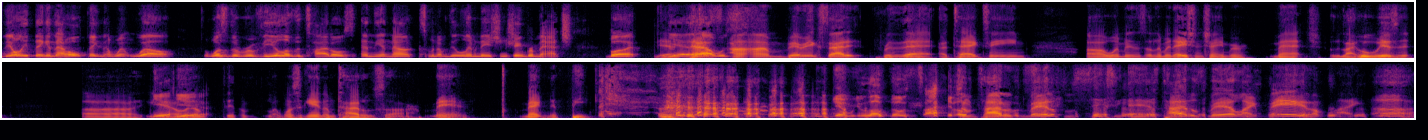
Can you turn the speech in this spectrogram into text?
The only thing in that whole thing that went well was the reveal of the titles and the announcement of the Elimination Chamber match. But yeah, yeah that was. I, am very excited for that. A tag team uh, women's Elimination Chamber match. Like, who isn't? Uh, yeah, know, yeah. Them, them, once again, them titles are man magnifique. yeah, we love those titles. Them titles, man, those some sexy ass titles, man. Like, man, I'm like, uh,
